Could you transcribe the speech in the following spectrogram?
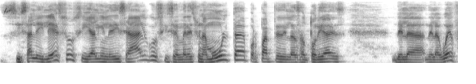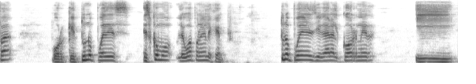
si sale ileso, si alguien le dice algo, si se merece una multa por parte de las autoridades de la, de la UEFA, porque tú no puedes, es como, le voy a poner el ejemplo, tú no puedes llegar al córner y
